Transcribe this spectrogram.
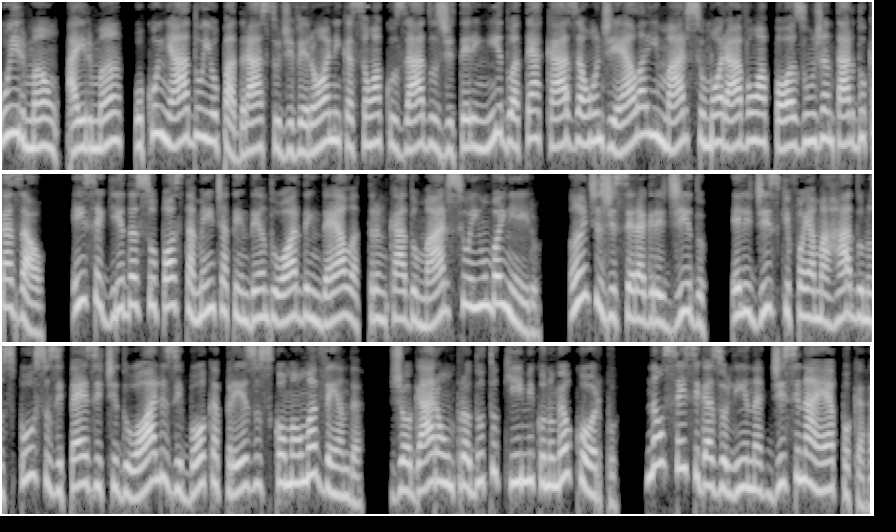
O irmão, a irmã, o cunhado e o padrasto de Verônica são acusados de terem ido até a casa onde ela e Márcio moravam após um jantar do casal. Em seguida, supostamente atendendo ordem dela, trancado Márcio em um banheiro. Antes de ser agredido, ele diz que foi amarrado nos pulsos e pés e tido olhos e boca presos como a uma venda. Jogaram um produto químico no meu corpo. Não sei se gasolina, disse na época,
